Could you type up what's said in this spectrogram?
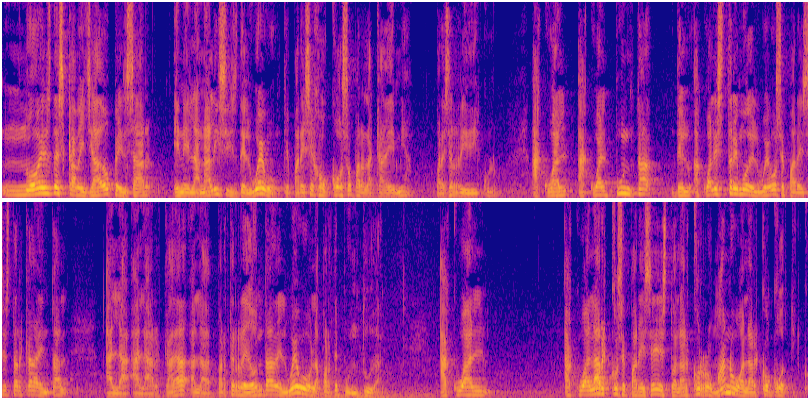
no es descabellado pensar en el análisis del huevo, que parece jocoso para la academia, parece ridículo, a cuál, a cuál punta, del, a cuál extremo del huevo se parece esta arcada dental, a la, a la arcada, a la parte redonda del huevo o la parte puntuda, a cuál, a cuál arco se parece esto, al arco romano o al arco gótico.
